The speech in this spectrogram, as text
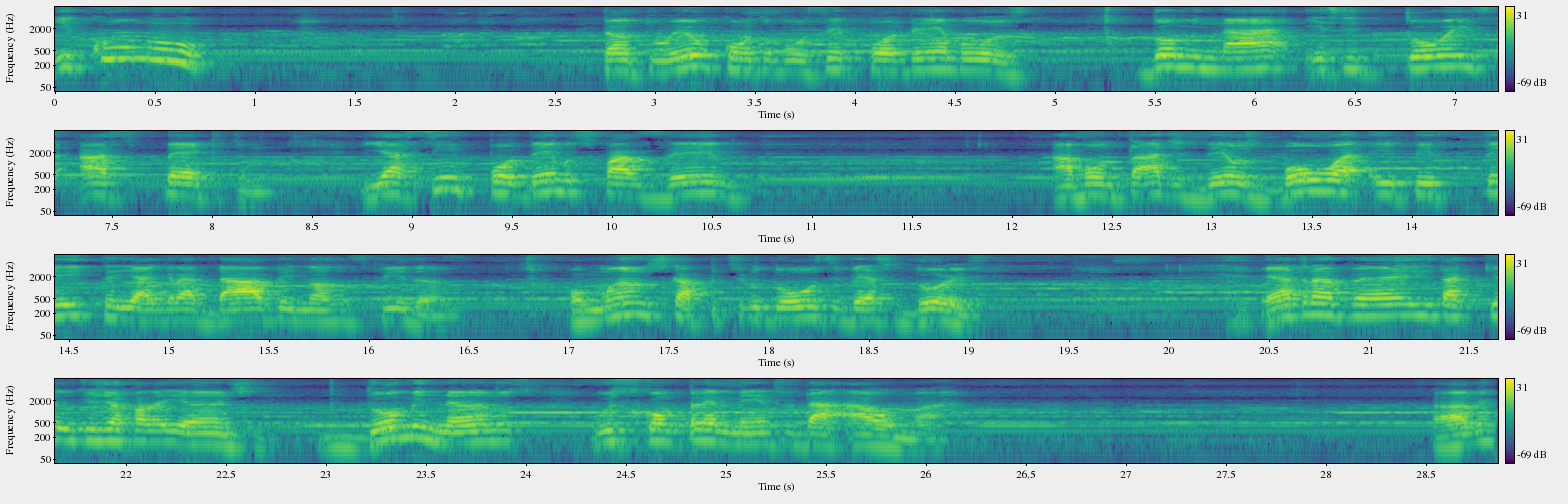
E como tanto eu quanto você podemos dominar esses dois aspectos e assim podemos fazer a vontade de Deus boa e perfeita e agradável em nossas vidas. Romanos capítulo 12, verso 2. É através daquilo que eu já falei antes, dominando os complementos da alma. Sabe?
